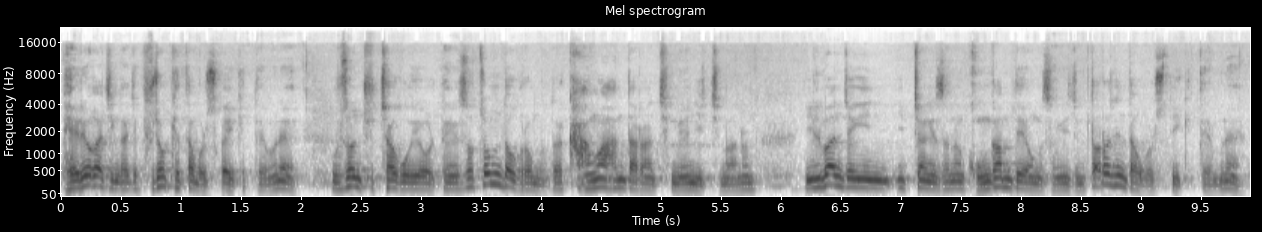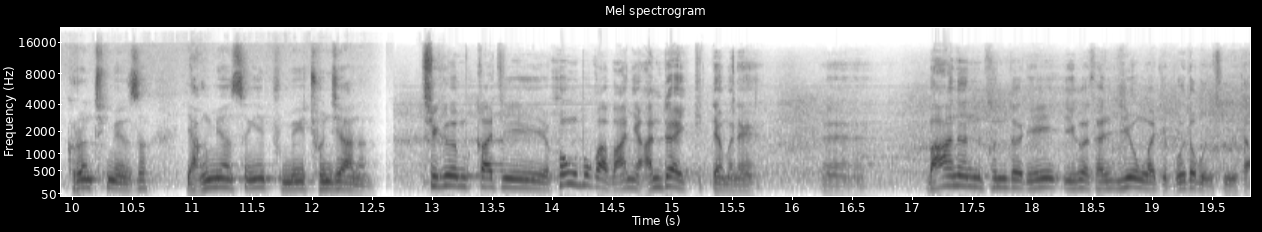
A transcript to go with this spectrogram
배려가 지금까지 부족했다 볼 수가 있기 때문에 우선 주차 구역을 통해서 좀 더 그런 부분을 강화한다는 측면이 있지만은 일반적인 입장에서는 공감 대형성이 좀 떨어진다고 볼 수도 있기 때문에 그런 측면에서 양면성이 분명히 존재하는 지금까지 홍보가 많이 안 되어 있기 때문에 예, 많은 분들이 이것을 이용하지 못하고 있습니다.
